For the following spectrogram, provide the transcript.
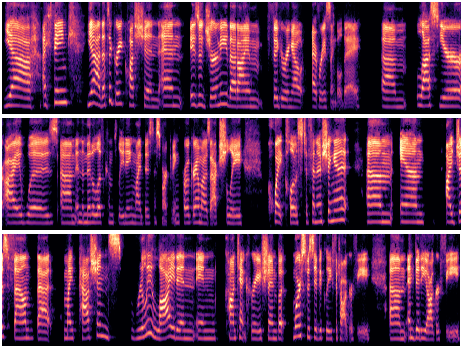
Yeah, I think, yeah, that's a great question and is a journey that I'm figuring out every single day. Um, last year, I was um, in the middle of completing my business marketing program. I was actually quite close to finishing it. Um, and I just found that my passions really lied in in content creation but more specifically photography um, and videography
